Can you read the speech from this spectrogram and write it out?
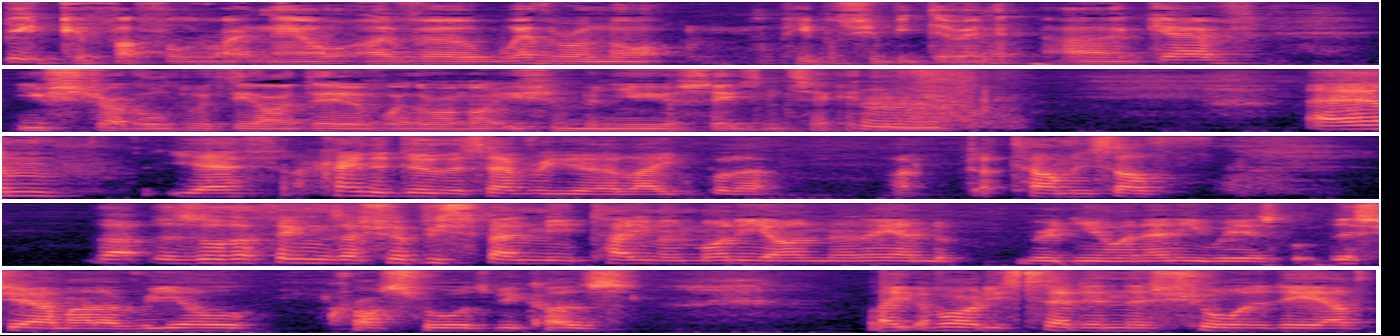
big kerfuffle right now over whether or not people should be doing it. Uh, Gav, you struggled with the idea of whether or not you should renew your season ticket. Mm. Um, yes, I kind of do this every year, like, but I, I, I, tell myself that there's other things I should be spending my time and money on, and I end up renewing anyways. But this year I'm at a real crossroads because, like I've already said in this show today, I've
